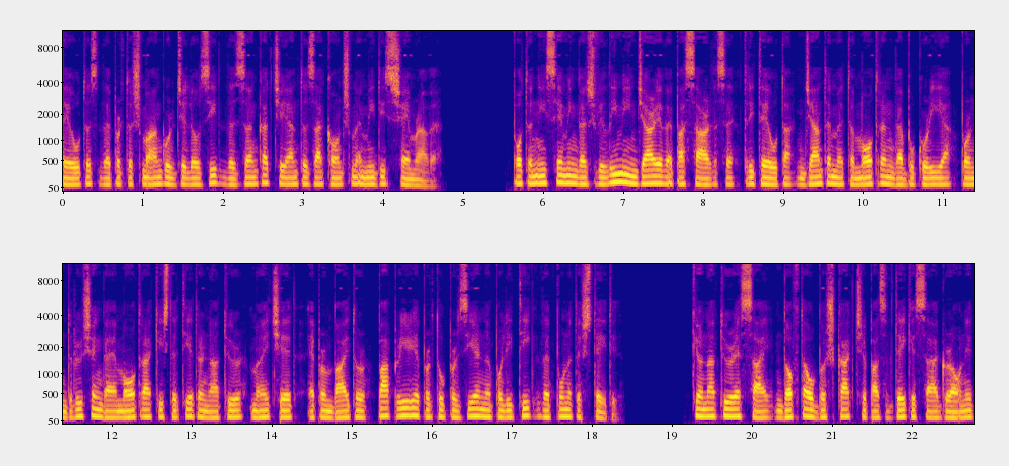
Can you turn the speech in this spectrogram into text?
Teutës dhe për të shmangur xhelozitë dhe zënkat që janë të zakonshme midis shemrave. Po të nisemi nga zhvillimi i ngjarjeve pasardhëse, Triteuta ngjante me të motrën nga bukuria, por ndryshe nga e motra kishte tjetër natyrë, më e qetë, e përmbajtur, pa prirje për t'u përzier në politikë dhe punët e shtetit. Kjo natyrë e saj, ndofta u bë shkak që pas vdekjes së Agronit,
